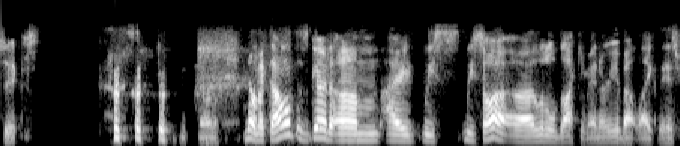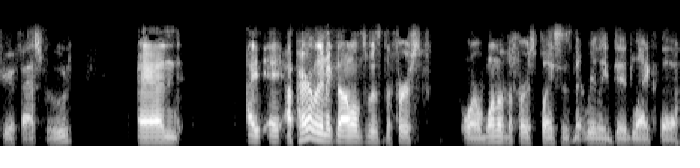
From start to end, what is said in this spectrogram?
six. McDonald's. No, McDonald's is good. Um, I we we saw a little documentary about like the history of fast food, and I, I apparently McDonald's was the first or one of the first places that really did like the s-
